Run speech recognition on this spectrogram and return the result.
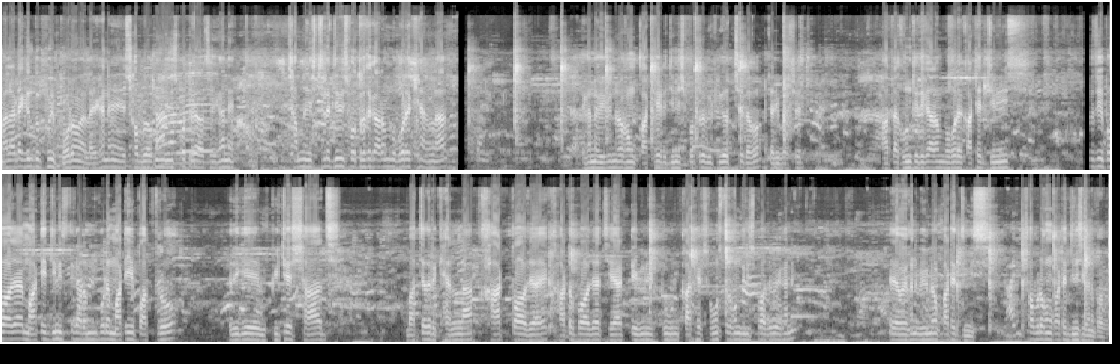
মেলাটা কিন্তু খুবই বড় মেলা। এখানে সব রকম জিনিসপত্র আছে। এখানে সামনে স্টিলের জিনিসপত্র থেকে আরম্ভ করে খেলনা। এখানে বিভিন্ন রকম কাঠের জিনিসপত্র বিক্রি হচ্ছে, দেখো, চারিপাশে। হাতা খুন্তি থেকে আরম্ভ করে কাঠের জিনিস। কিছু পাওয়া যায়, মাটির জিনিস থেকে আরম্ভ করে মাটির পাত্র, এদিকে পিঠের সাজ, বাচ্চাদের খেলনা, খাট পাওয়া যায়, খাটও পাওয়া যায়, চেয়ার, টেবিল, টুল, কাঠের সমস্ত রকম জিনিস পাওয়া যাবে এখানে। এখানে বিভিন্ন রকম কাঠের জিনিস, সব রকম কাঠের জিনিস এখানে পাবে।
